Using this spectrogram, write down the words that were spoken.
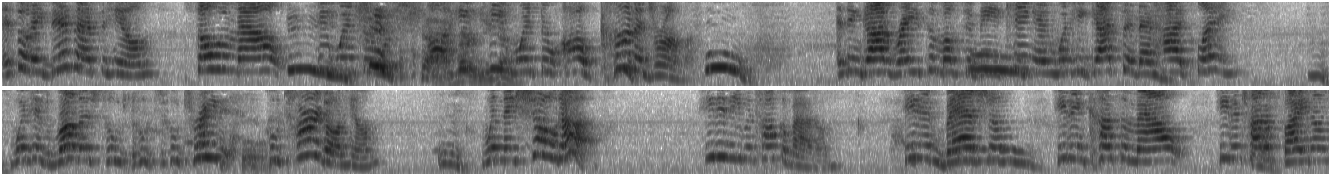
and so they did that to him, sold him out. He went through, uh, he he went through all kind of drama, Woo. and then God raised him up to be king. And when he got to that high place, Mm. when his brothers who who who traded, who turned on him, Mm. when they showed up, he didn't even talk about them. He didn't bash them. He didn't cuss them out. He didn't try to fight them.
